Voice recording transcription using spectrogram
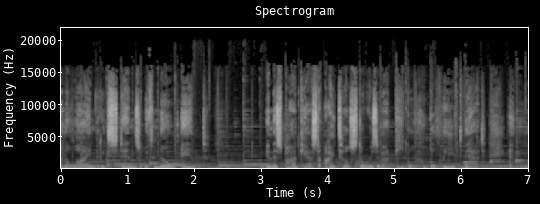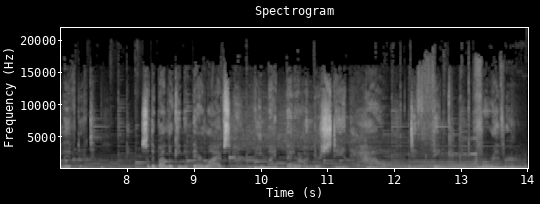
on a line that extends with no end. In this podcast, I tell stories about people who believed that and lived it, so that by looking at their lives, we might better understand how to think forever.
